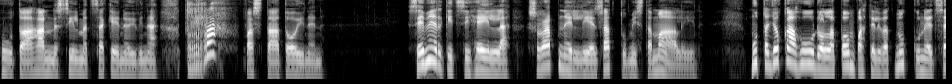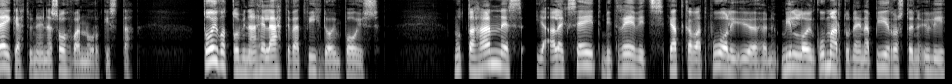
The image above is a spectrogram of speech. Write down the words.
huutaa Hannes silmät säkenöivinä, trah, vastaa toinen. Se merkitsi heillä srapnellien sattumista maaliin, mutta joka huudolla pompahtelivat nukkuneet säikähtyneinä sohvan nurkista – Toivottomina he lähtevät vihdoin pois. Mutta Hannes ja Aleksei Dmitrevits jatkavat puoliyöhön, milloin kumartuneena piirrosten yli,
